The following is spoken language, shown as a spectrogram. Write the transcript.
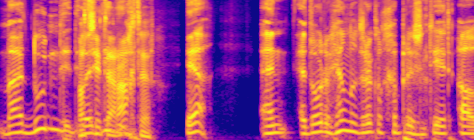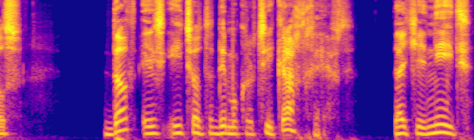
Waar doen dit? Wat zit daarachter? ja, en het wordt ook heel nadrukkelijk gepresenteerd als dat is iets wat de democratie kracht geeft. Dat je niet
